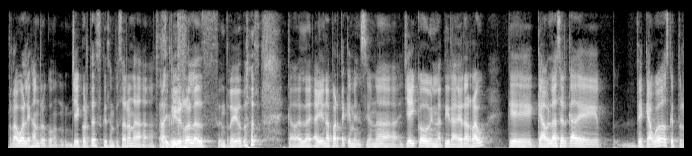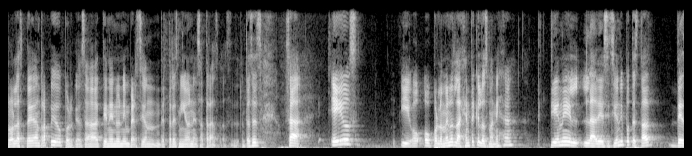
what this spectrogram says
Raúl Alejandro con Jay Cortés, que se empezaron a, a Hay escribir beef. rolas entre ellos dos. Hay- una parte que menciona Jayco en la tiradera Raúl, que, que habla acerca de, de que a huevos que tus rolas pegan rápido, porque, o sea, tienen una inversión de 3 millones atrás. ¿vas? Entonces, o sea, ellos, y, o, o por lo menos la gente que los maneja, tiene la decisión y potestad de,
